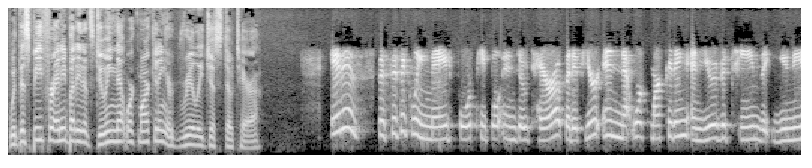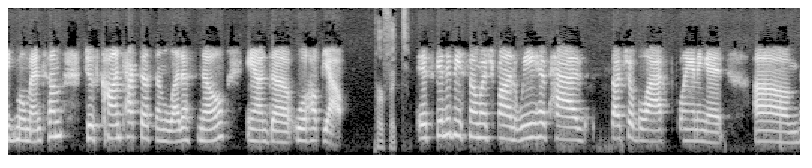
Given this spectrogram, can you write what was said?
Would this be for anybody that's doing network marketing or really just doTERRA? It is specifically made for people in doTERRA, but if you're in network marketing and you have a team that you need momentum, just contact us and let us know and uh, we'll help you out. Perfect. It's going to be so much fun. We have had such a blast planning it. Um,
